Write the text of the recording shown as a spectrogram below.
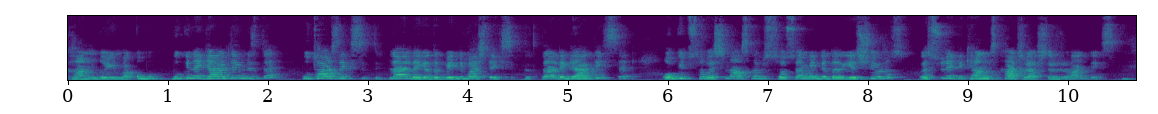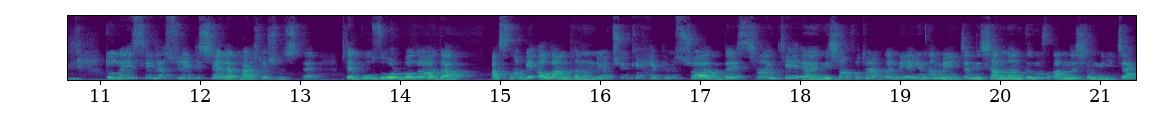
karnını doyurmak. Bu, bugüne geldiğimizde bu tarz eksikliklerle ya da belli başlı eksikliklerle geldiysek o güç savaşını aslında biz sosyal medyada yaşıyoruz ve sürekli kendimizi karşılaştırır haldeyiz. Dolayısıyla sürekli şeyle karşılaşıyoruz işte. İşte bu zorbalığa da aslında bir alan tanınıyor. Çünkü hepimiz şu algıdayız. Sanki e, nişan fotoğraflarını yayınlamayınca nişanlandığımız anlaşılmayacak.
